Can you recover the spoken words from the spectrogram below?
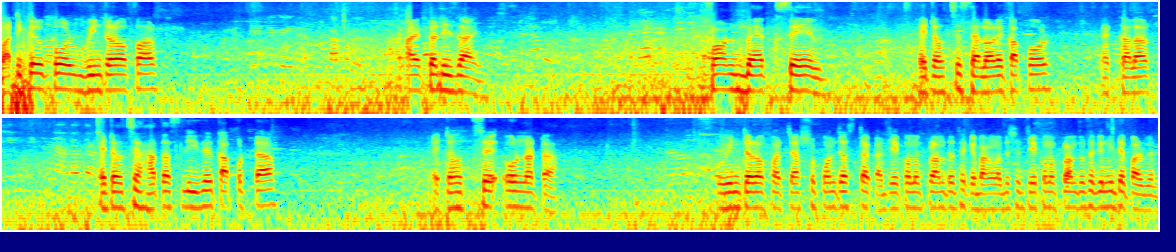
বাটিকের উপর উইন্টার অফার আরেকটা ডিজাইন ফ্রন্ট ব্যাক সেম এটা হচ্ছে সালোয়ারের কাপড়, এক কালার এটা হচ্ছে হাতা স্লিভের কাপড়টা। এটা হচ্ছে ওড়নাটা। উইন্টার অফার চারশো পঞ্চাশ টাকা। যে কোনো প্রান্ত থেকে, বাংলাদেশের যে কোনো প্রান্ত থেকে নিতে পারবেন।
